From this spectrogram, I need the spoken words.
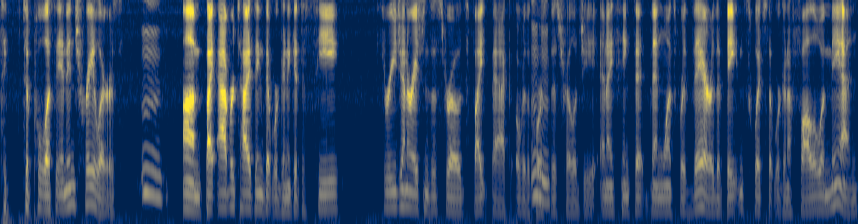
to, to pull us in in trailers mm. um, by advertising that we're going to get to see three generations of Strodes fight back over the course mm-hmm. of this trilogy. And I think that then once we're there, the bait and switch that we're going to follow a man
